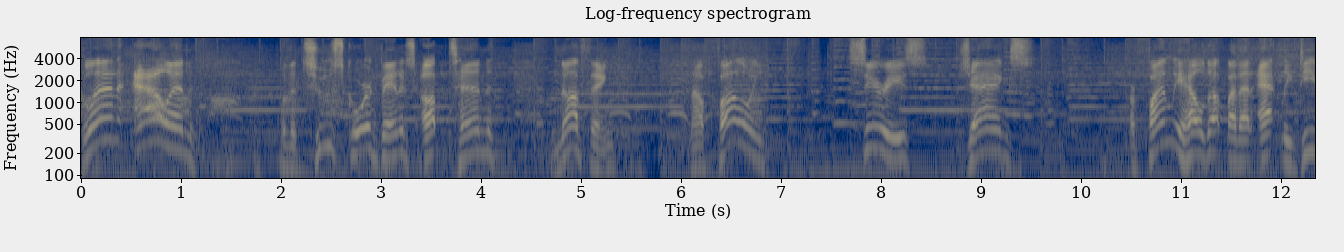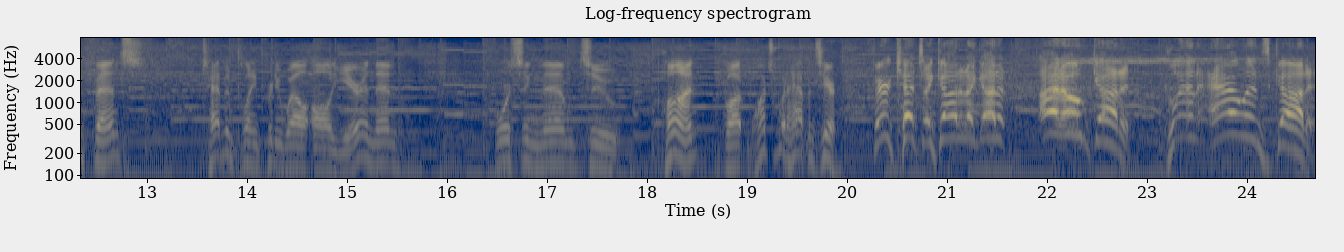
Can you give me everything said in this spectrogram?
Glen Allen with a two score advantage up 10 nothing. Now, following series, Jags are finally held up by that Atlee defense which have been playing pretty well all year, and then forcing them to punt. But watch what happens here. Fair catch. I got it. I got it. I don't got it. Glen Allen's got it.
